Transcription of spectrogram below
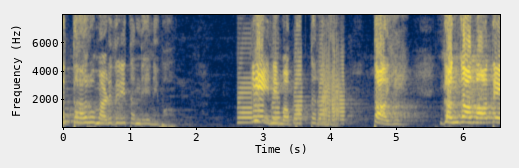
ಉದ್ಧಾರ ಮಾಡಿದ್ರಿ ತಂದೆ ನೀವು. ಈ ನಿಮ್ಮ ಭಕ್ತರನ್ನು ತಾಯಿ ಗಂಗಾ ಮಾತೆ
